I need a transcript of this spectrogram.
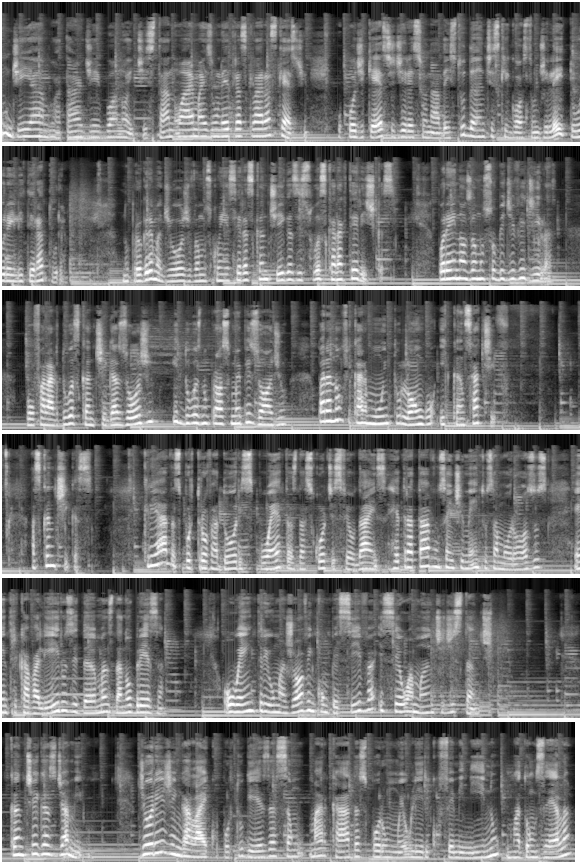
Bom dia, boa tarde, boa noite. Está no ar mais um Letras Claras Cast, o podcast direcionado a estudantes que gostam de leitura e literatura. No programa de hoje vamos conhecer as cantigas e suas características. Porém, nós vamos subdividi-las. Vou falar duas cantigas hoje e duas no próximo episódio, para não ficar muito longo e cansativo. As cantigas. Criadas por trovadores, poetas das cortes feudais, retratavam sentimentos amorosos entre cavalheiros e damas da nobreza, ou entre uma jovem compulsiva e seu amante distante. Cantigas de amigo. De origem galaico-portuguesa, são marcadas por um eu lírico feminino, uma donzela,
